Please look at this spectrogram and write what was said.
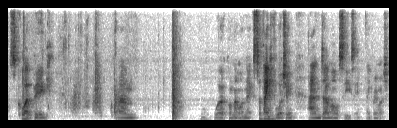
It's quite big. Um, work on that one next. So thank you for watching, and um, I will see you soon. Thank you very much.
